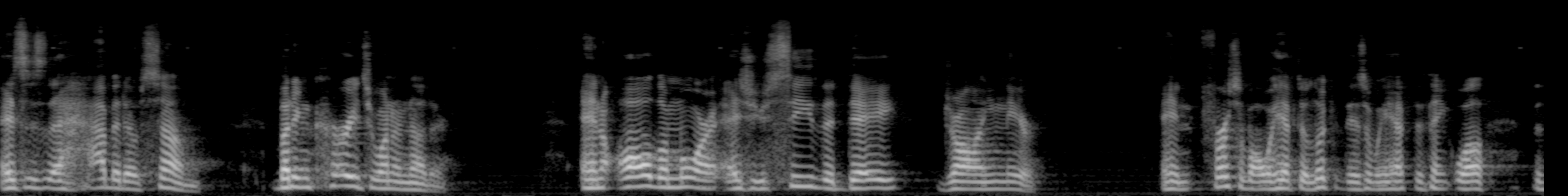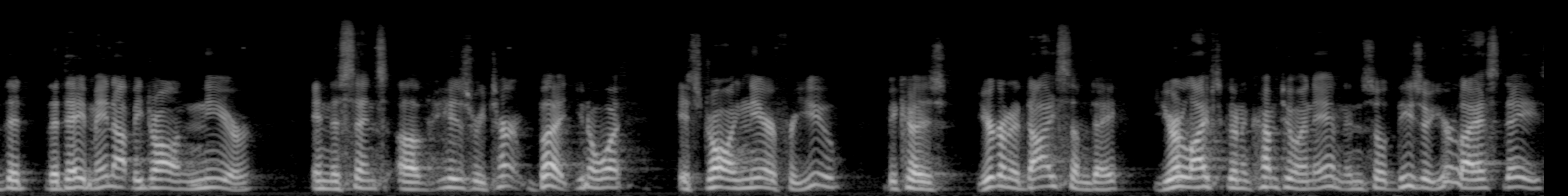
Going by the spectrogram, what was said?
as is the habit of some, but encourage one another, and all the more as you see the day drawing near. And first of all, we have to look at this and we have to think, well, the, the day may not be drawing near in the sense of his return, but you know what? It's drawing near for you because you're going to die someday. Your life's going to come to an end. And so these are your last days.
